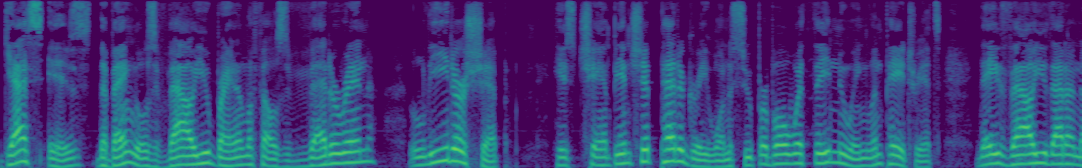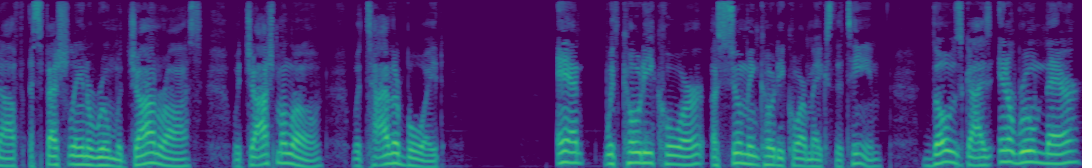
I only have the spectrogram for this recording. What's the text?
guess is the Bengals value Brandon LaFell's veteran leadership his championship pedigree, won a Super Bowl with the New England Patriots. They value that enough, especially in a room with John Ross, with Josh Malone, with Tyler Boyd, and with Cody Core, assuming Cody Core makes the team. Those guys in a room there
